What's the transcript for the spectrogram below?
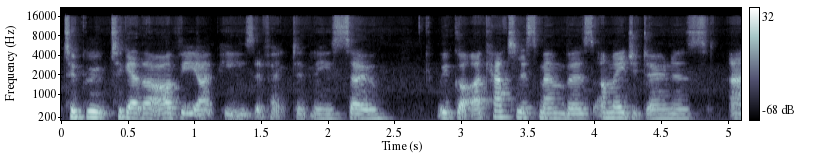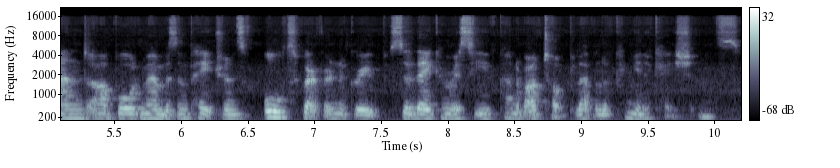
to group together our VIPs effectively. So we've got our Catalyst members, our major donors, and our board members and patrons all together in a group so they can receive kind of our top level of communications.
